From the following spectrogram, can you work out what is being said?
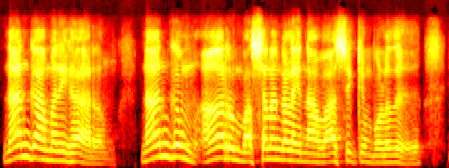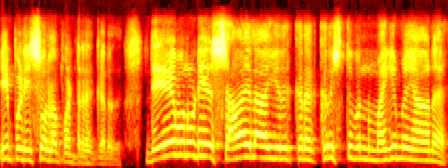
நான்காம் அதிகாரம் நான்கும் ஆறும் வசனங்களை நாம் வாசிக்கும் பொழுது இப்படி சொல்லப்பட்டிருக்கிறது. தேவனுடைய சாயலாயிருக்கிற கிறிஸ்துவின் மகிமையான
